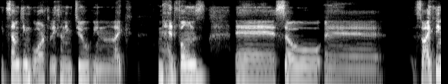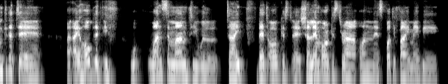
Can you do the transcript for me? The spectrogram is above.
it's something worth listening to in like in headphones. Uh, so uh, so I think that uh, I hope that if once a month you will type that orchestra, uh, Shalem Orchestra on uh, Spotify, maybe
